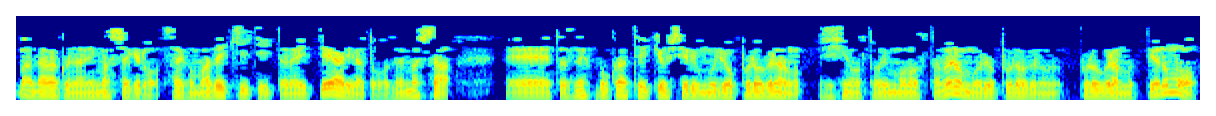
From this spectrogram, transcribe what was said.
まあ長くなりましたけど、最後まで聞いていただいてありがとうございました。えー、っとですね、僕が提供している無料プログラム、自信を取り戻すための無料プログラム、プログラムっていうのも、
